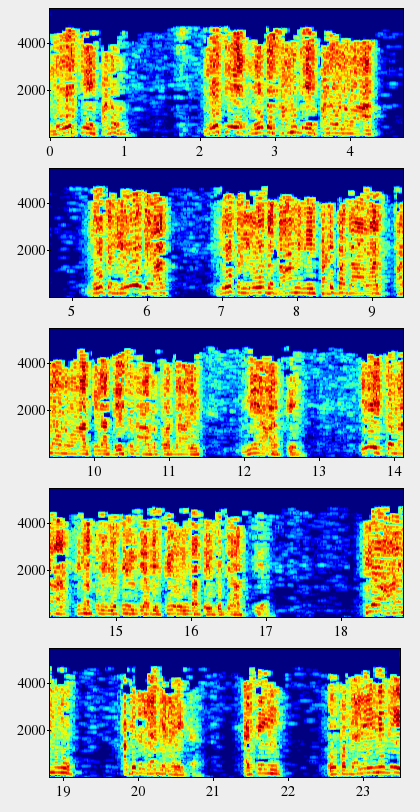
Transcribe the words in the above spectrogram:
ලෝකේ පනවන. ලෝකයේ ලෝක සමුදය පනවනවා ලෝක නිරෝධයක් ලෝක නිරෝධ ගාමිනී ප්‍රතිපදාවත් පනවනවා කියලා දේශනාවකට වදාළේ මේ අර්ථයෙන්. ඒකම වෙනතුනේ මෙතෙන්දී අපි තේරුම් ගත යුතු දෙයක් තියෙනවා. සිය ආරමුණු අපිට ලැබෙන විට ඇසින් රූප බැලීමේදී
